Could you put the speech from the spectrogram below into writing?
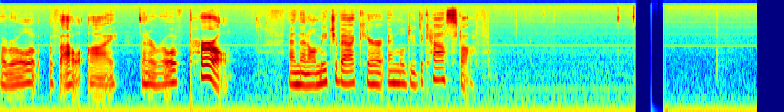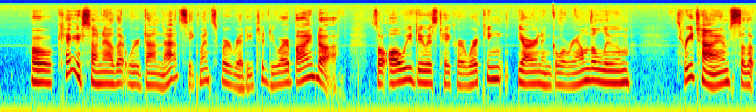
a row of owl eye, then a row of purl. And then I'll meet you back here and we'll do the cast off. Okay, so now that we're done that sequence, we're ready to do our bind off. So all we do is take our working yarn and go around the loom three times so that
